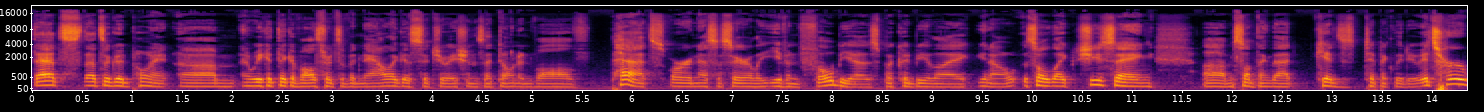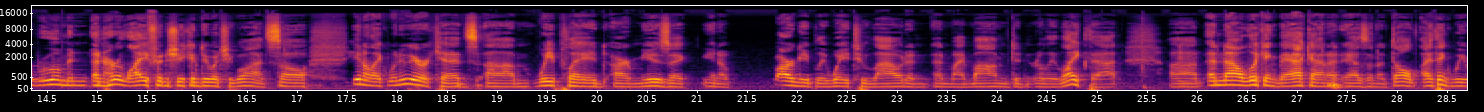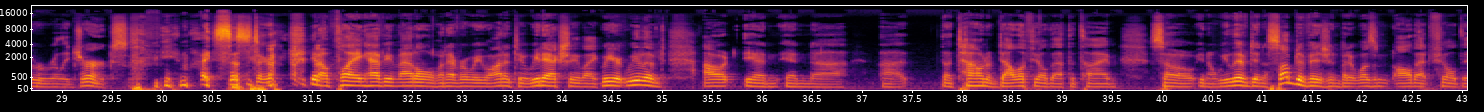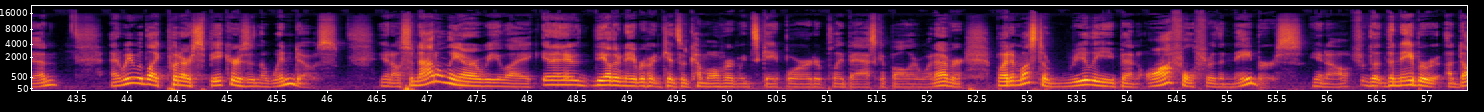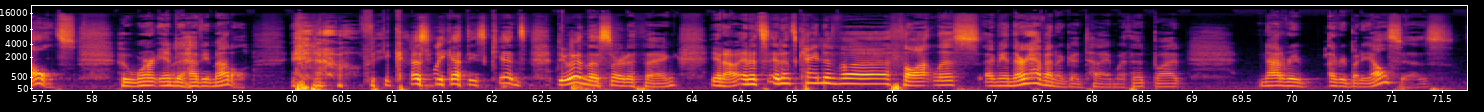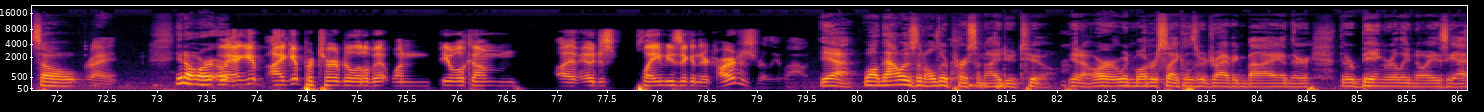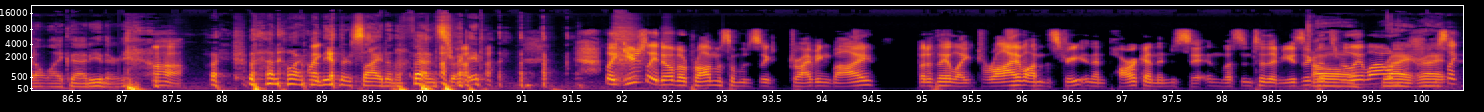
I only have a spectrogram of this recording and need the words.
That's that's a good point, um, and we could think of all sorts of analogous situations that don't involve pets or necessarily even phobias, but could be like, you know, so like she's saying um, something that kids typically do. It's her room and, and her life, and she can do what she wants. So, you know, like when we were kids, um, we played our music, you know, arguably way too loud, and, and my mom didn't really like that. Um, and now looking back on it as an adult, I think we were really jerks. Me and my sister, you know, playing heavy metal whenever we wanted to. We'd actually like we we lived out in in uh, uh, the town of Delafield at the time. So, you know, we lived in a subdivision, but it wasn't all that filled in. And we would like put our speakers in the windows, you know. So not only are we like, you know, the other neighborhood kids would come over and we'd skateboard or play basketball or whatever, but it must have really been awful for the neighbors, you know, for the, the neighbor adults who weren't into heavy metal. You know, because we got these kids doing this sort of thing, you know, and it's and it's kind of uh, thoughtless. I mean, they're having a good time with it, but not every everybody else is. So, right, you know, or, or I get I get perturbed a little bit when people come, uh, just play music in their car just really loud. Yeah. Well, now as an older person, I do too. You know, or when motorcycles are driving by and they're they're being really noisy, I don't like that either. You know? Uh know I'm on the other side of the fence, right? like usually I don't have a problem if someone's like driving by, but if they like drive on the street and then park and then just sit and listen to the music that's Oh, really loud, right, right. It's like,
